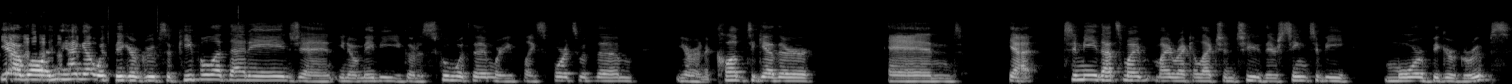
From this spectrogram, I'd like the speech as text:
yeah, well, and you hang out with bigger groups of people at that age, and you know maybe you go to school with them, or you play sports with them. You're in a club together, and yeah, to me that's my my recollection too. There seem to be more bigger groups,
